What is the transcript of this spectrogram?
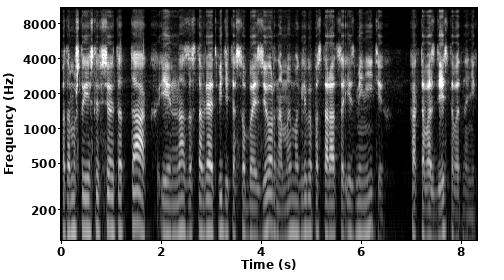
Потому что если все это так, и нас заставляют видеть особые зерна, мы могли бы постараться изменить их, как-то воздействовать на них.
